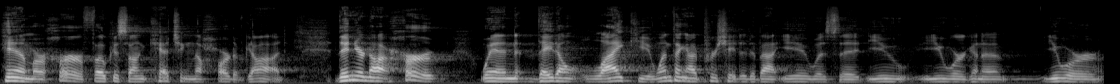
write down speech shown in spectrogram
him or her, focus on catching the heart of God. Then you're not hurt when they don't like you. One thing I appreciated about you was that you you were gonna you were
